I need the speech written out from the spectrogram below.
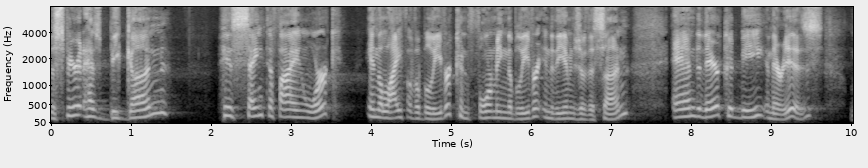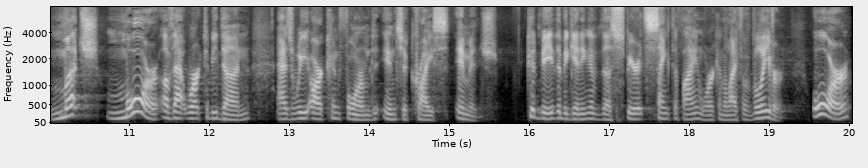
The Spirit has begun his sanctifying work in the life of a believer, conforming the believer into the image of the Son. And there could be, and there is, much more of that work to be done as we are conformed into Christ's image. Could be the beginning of the Spirit's sanctifying work in the life of a believer. Or,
